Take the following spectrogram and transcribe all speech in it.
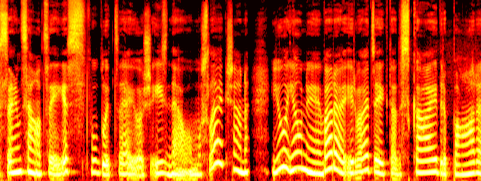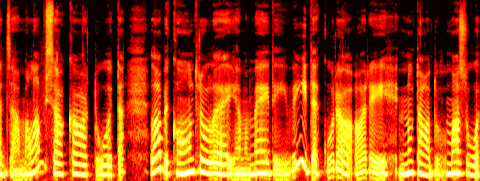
sensācijas publicējošu izdevumu slēgšana, jo jaunie varai ir vajadzīga tāda skaidra, pārredzama, labi sakārtota, labi kontrolējama mēdīju vide, kurā arī nu, tādu mazo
